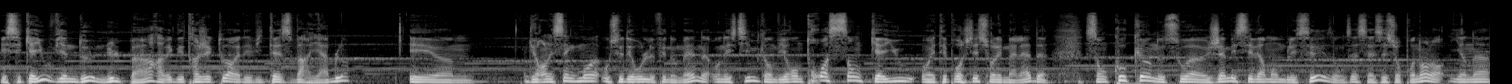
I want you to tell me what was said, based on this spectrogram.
Et ces cailloux viennent de nulle part, avec des trajectoires et des vitesses variables. Et euh, Durant les cinq mois où se déroule le phénomène, on estime qu'environ 300 cailloux ont été projetés sur les malades, sans qu'aucun ne soit jamais sévèrement blessé. Donc ça, c'est assez surprenant. Alors, il y en a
